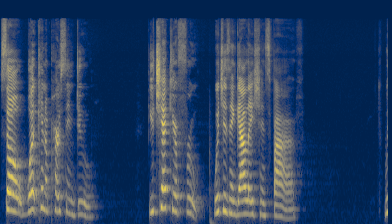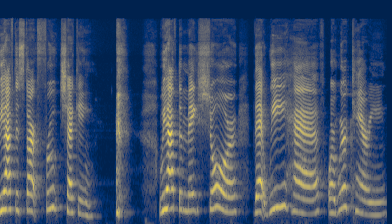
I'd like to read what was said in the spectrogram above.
So, what can a person do you check your fruit, which is in Galatians 5. We have to start fruit checking. We have to make sure that we have or we're carrying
